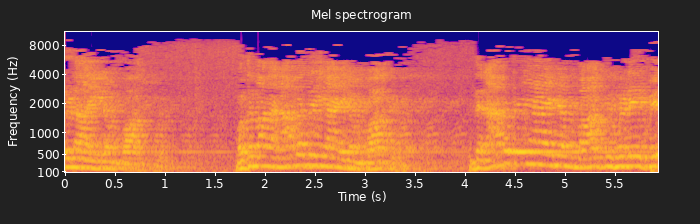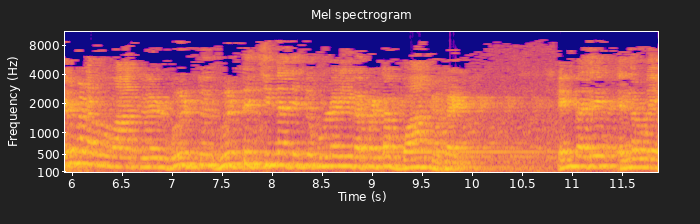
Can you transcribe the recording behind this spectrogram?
ஏழாயிரம் வாக்குகள். மொத்தமாக நாற்பத்தி ஐயாயிரம் வாக்குகள். இந்த நாற்பத்தையாயிரம் வாக்குகளே பெருமளவு வாக்குகள் வீட்டு வீட்டு சின்னத்திற்கு உள்ளிடப்பட்ட வாக்குகள். என்பது எங்களுடைய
